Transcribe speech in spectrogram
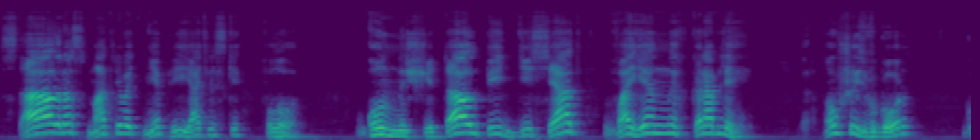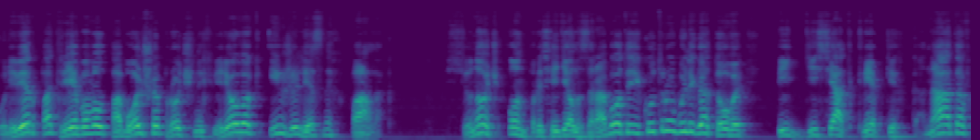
стал рассматривать неприятельский флот. Он насчитал пятьдесят военных кораблей. Вернувшись в город, Гулливер потребовал побольше прочных веревок и железных палок. Всю ночь он просидел за работой, и к утру были готовы пятьдесят крепких канатов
